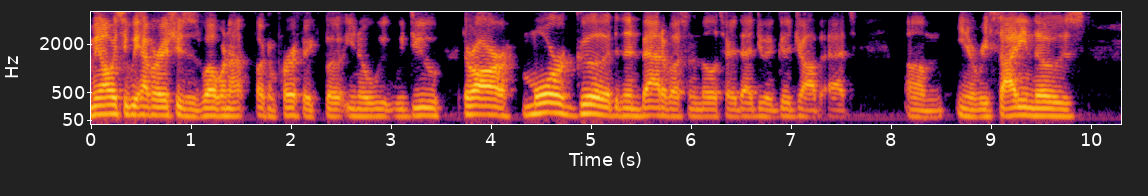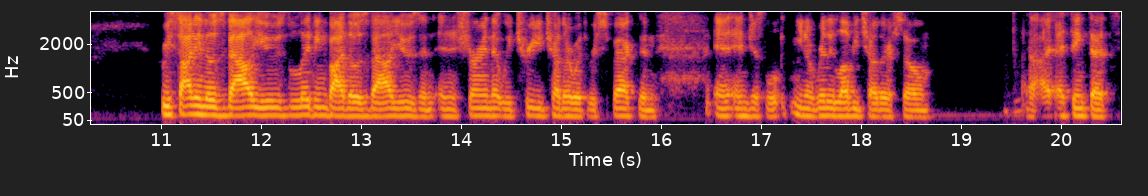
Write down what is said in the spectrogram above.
I mean, obviously we have our issues as well. We're not fucking perfect, but you know, we we do. There are more good than bad of us in the military that do a good job at um, you know, reciting those reciting those values, living by those values, and, and, ensuring that we treat each other with respect and and, and just you know really love each other. So I, I, think that,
